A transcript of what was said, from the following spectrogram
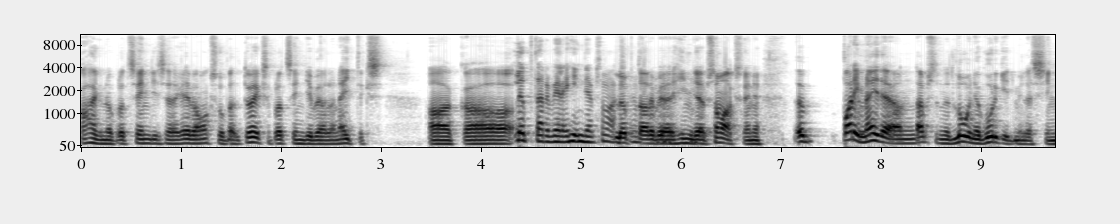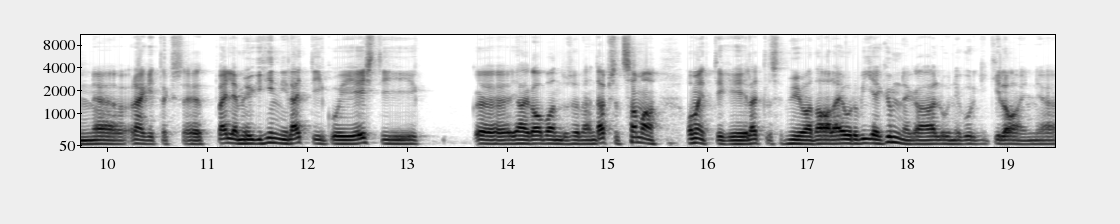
kahekümne protsendise käibemaksu pealt üheksa protsendi peale näiteks aga. lõpptarbijale hind jääb samaks. lõpptarbija hind jääb samaks, on ju. parim näide on täpselt need luunjakurgid, millest siin äh, räägitakse, et väljamüügihind nii Läti kui Eesti äh, jaekaubandusele on täpselt sama. ometigi lätlased müüvad a la euro viiekümnega luunjakurgi kilo on ju,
